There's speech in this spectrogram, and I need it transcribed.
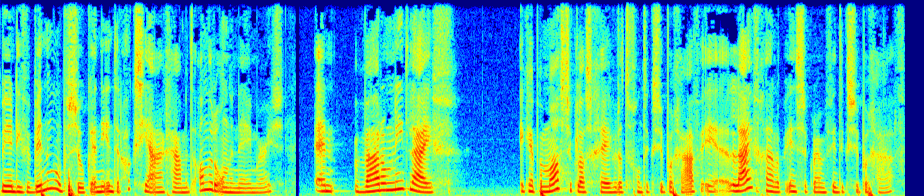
meer die verbinding opzoeken en die interactie aangaan met andere ondernemers. En waarom niet live? Ik heb een masterclass gegeven, dat vond ik super gaaf. Eh, live gaan op Instagram vind ik super gaaf.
